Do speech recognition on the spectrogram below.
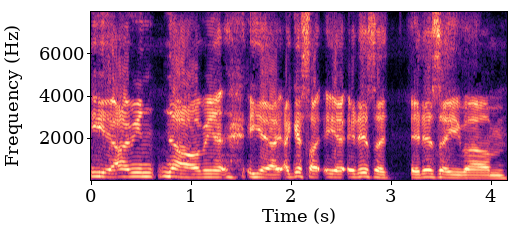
Yeah, I mean, no, I mean, yeah, I guess I, it is a, it is a, um,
